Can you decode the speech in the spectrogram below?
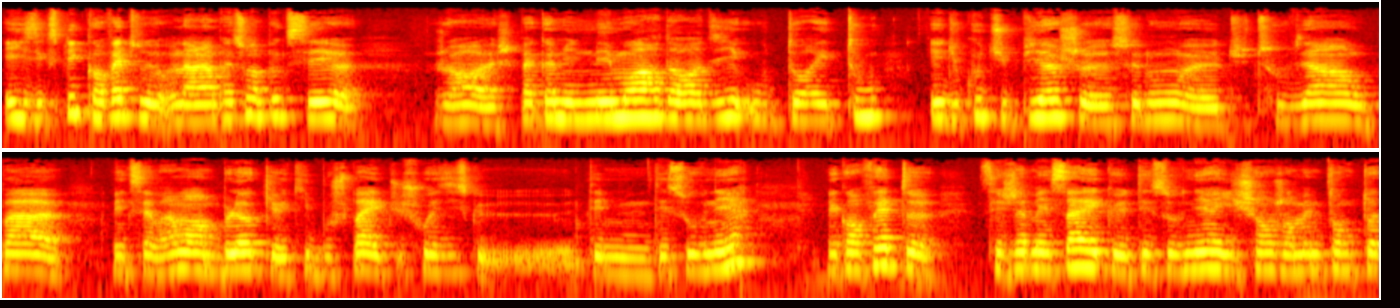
et ils expliquent qu'en fait, on a l'impression un peu que c'est genre, je sais pas, comme une mémoire d'ordi où t'aurais tout et du coup tu pioches ce dont tu te souviens ou pas, mais que c'est vraiment un bloc qui bouge pas et que tu choisis que, tes, tes souvenirs mais qu'en fait, euh, c'est jamais ça et que tes souvenirs ils changent en même temps que toi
